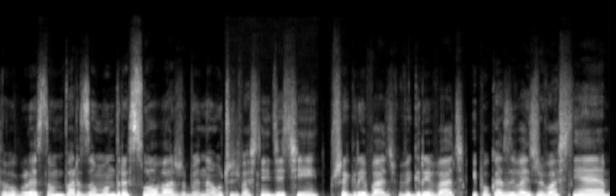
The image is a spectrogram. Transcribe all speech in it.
To w ogóle są bardzo mądre słowa, żeby nauczyć właśnie dzieci przegrywać, wygrywać i pokazywać, że właśnie,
